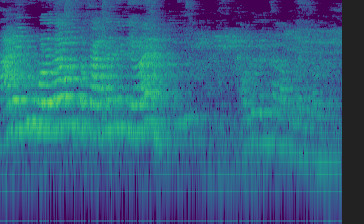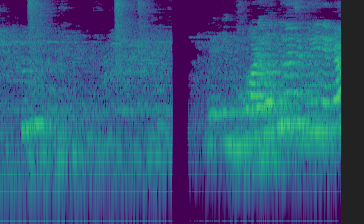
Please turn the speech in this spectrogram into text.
আর একটু বলে দাও তো কালকে থেকে হয় পরে বলতে হয়েছে তুই এটা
